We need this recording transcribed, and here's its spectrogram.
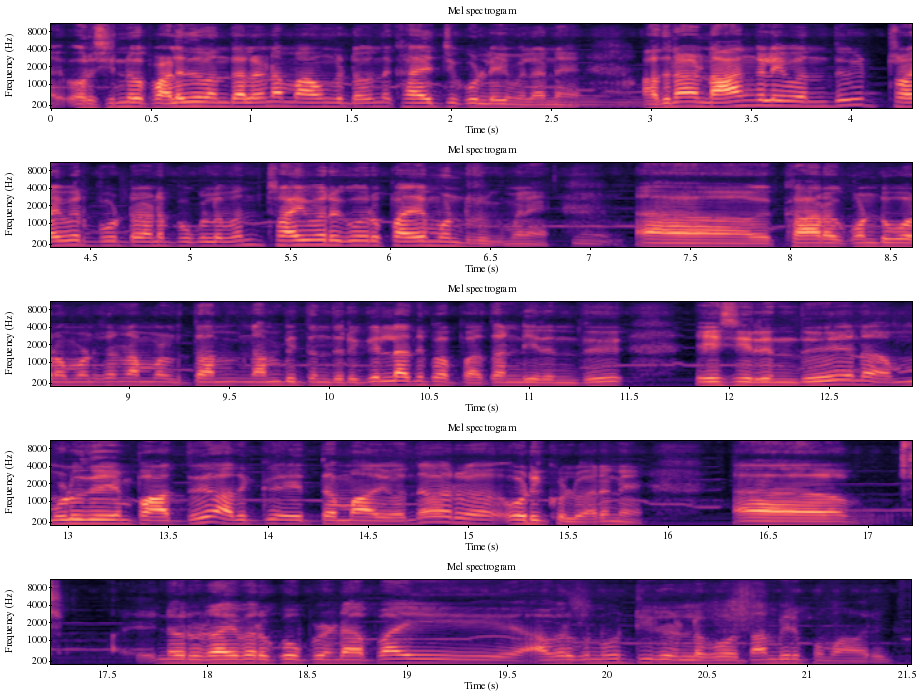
ஒரு சின்ன பழுது வந்தாலே நம்ம அவங்ககிட்ட வந்து காய்ச்சி கொள்ளையும் இல்லைண்ணே. அதனால் நாங்களே வந்து டிரைவர் போட்டு அனுப்பக்குள்ள வந்து டிரைவருக்கு ஒரு பயம் ஒன்று இருக்குமே. காரை கொண்டு போகிறோம்னு சொல்லி நம்ம தம் நம்பி தந்திருக்கு. எல்லாத்தையும் பார்ப்பா தண்ணி இருந்து ஏசி இருந்து முழுதையும் பார்த்து அதுக்கு ஏற்ற மாதிரி வந்து அவர் ஓடிக்கொள்வாருன்னு ஆஹ், இன்னொரு டிரைவரை கூப்பிடுண்டாப்பாய் அவருக்கு நூற்றி இருபதில் போ தான் விருப்பமா அவருக்கு?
